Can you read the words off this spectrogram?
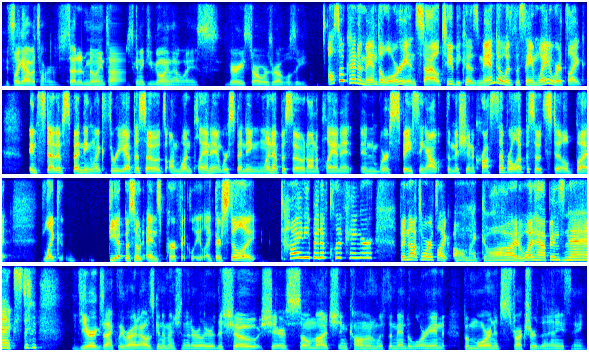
it's like avatar. I've said it a million times it's gonna keep going that way. It's very star wars rebelsy also kind of Mandalorian style too, because Mando was the same way where it's like instead of spending like three episodes on one planet, we're spending one episode on a planet and we're spacing out the mission across several episodes still, but like the episode ends perfectly. Like there's still a tiny bit of cliffhanger, but not to where it's like, oh my God, what happens next? you're exactly right i was gonna mention that earlier this show shares so much in common with the mandalorian but more in its structure than anything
